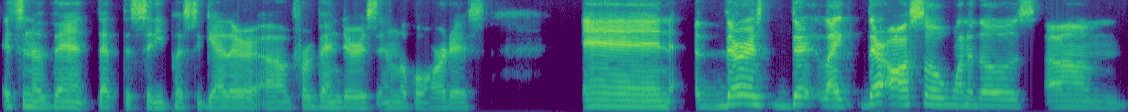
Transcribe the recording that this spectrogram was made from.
It's an event that the city puts together um, for vendors and local artists, and there's they're like they're also one of those um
